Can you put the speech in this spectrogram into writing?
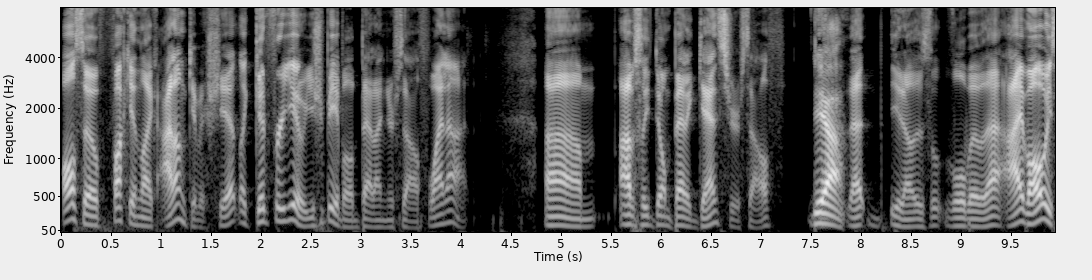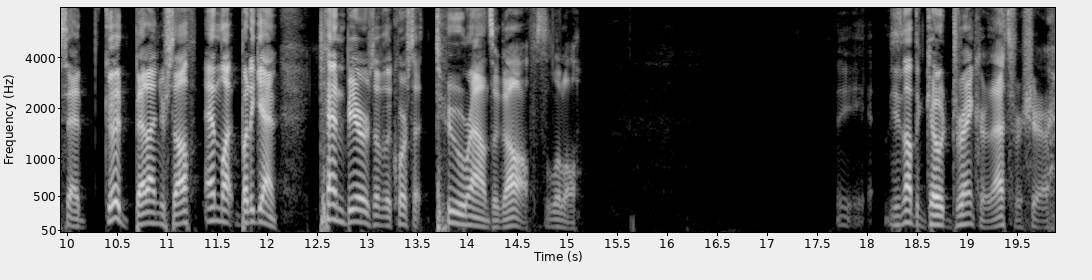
also fucking like I don't give a shit. Like, good for you. You should be able to bet on yourself. Why not? Um, obviously, don't bet against yourself. Yeah. That you know, there's a little bit of that. I've always said, good, bet on yourself, and like, but again, ten beers over the course of two rounds of golf is a little. He's not the goat drinker, that's for sure.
